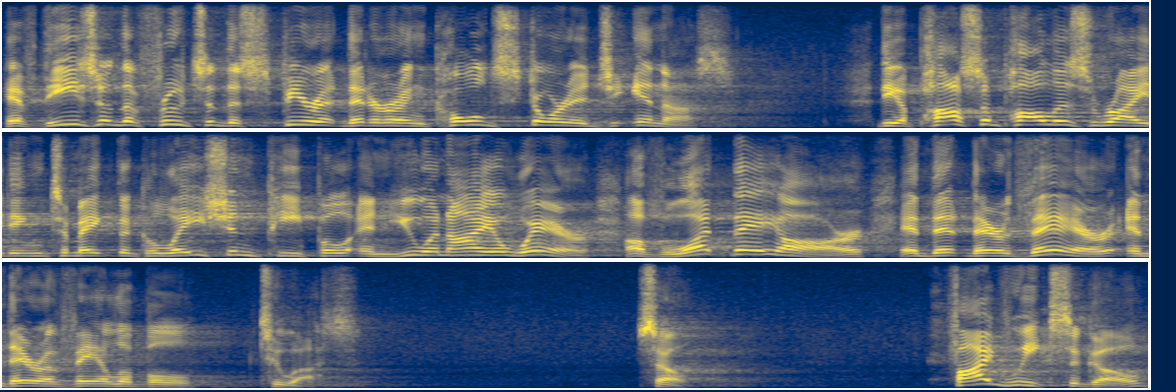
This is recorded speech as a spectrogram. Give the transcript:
if these are the fruits of the Spirit that are in cold storage in us, the Apostle Paul is writing to make the Galatian people and you and I aware of what they are and that they're there and they're available to us. So, five weeks ago,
